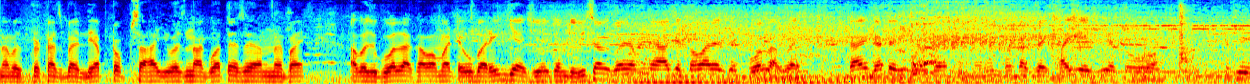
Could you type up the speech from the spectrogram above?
ના બાજુ પ્રકાશભાઈ લેપટોપ સહાય યોજના ગોતે છે અમને ભાઈ. આ બાજુ ગોલા ખાવા માટે ઊભા રહી ગયા છીએ. કેમ કે વિશાલભાઈ અમને આજે સવારે છે ગોલા ભાઈ. કાંઈ ઘટે વિશાલભાઈ. હું પ્રકાશભાઈ ખાઈએ છીએ તો પછી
